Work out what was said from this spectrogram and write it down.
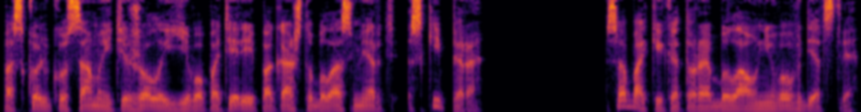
Поскольку самой тяжелой его потерей пока что была смерть Скиппера, собаки, которая была у него в детстве.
